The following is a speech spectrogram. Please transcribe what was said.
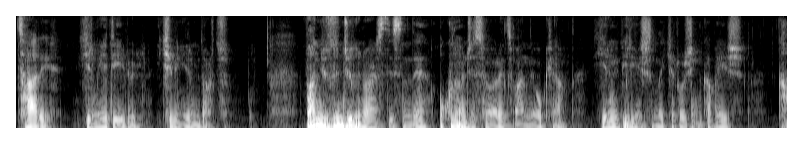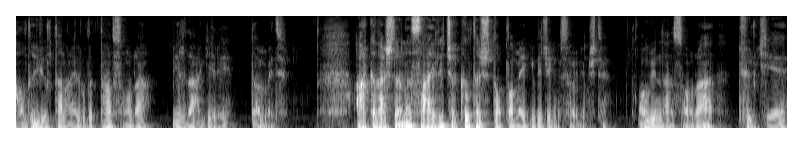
Tarih 27 Eylül 2024 Van 100. Yıl Üniversitesi'nde okul öncesi öğretmenliği okuyan 21 yaşındaki Rojin Kabayış kaldığı yurttan ayrıldıktan sonra bir daha geri dönmedi. Arkadaşlarına sahile çakıl taşı toplamaya gideceğini söylemişti. O günden sonra Türkiye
